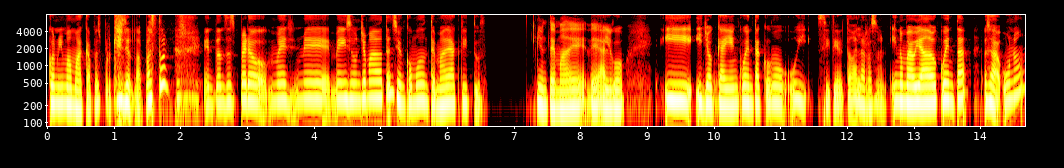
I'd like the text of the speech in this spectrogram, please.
con mi mamá acá pues porque ella es la pastora. Entonces, pero me, me, me hizo un llamado de atención como de un tema de actitud y un tema de, de algo. Y, y yo caí en cuenta como, uy, sí tiene toda la razón. Y no me había dado cuenta, o sea, uno,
